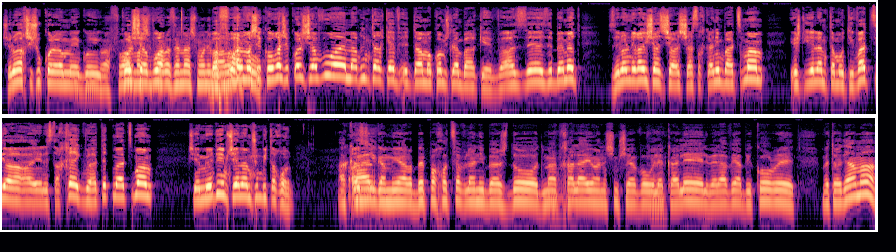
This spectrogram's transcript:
שלא יחששו כל היום, אה, כל, בפועל כל מה שבוע, שקורה זה 180 מעלות בפועל מה. שקורה, שכל שבוע הם מאבדים את ההרכב, את המקום שלהם בהרכב, אז אה, זה באמת, זה לא נראה לי שה- שה- שהשחקנים בעצמם, יש, יהיה להם את המוטיבציה אה, לשחק ולתת מעצמם, כשהם יודעים שאין להם שום ביטחון. הקהל אז- גם יהיה הרבה פחות סבלני באשדוד, מההתחלה היו אנשים שיבואו כן. לקלל ולהביע ביקורת, ואתה יודע מה?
